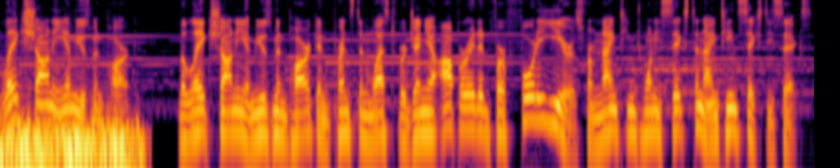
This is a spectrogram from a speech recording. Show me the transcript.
Lake Shawnee Amusement Park The Lake Shawnee Amusement Park in Princeton, West Virginia operated for 40 years from 1926 to 1966.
